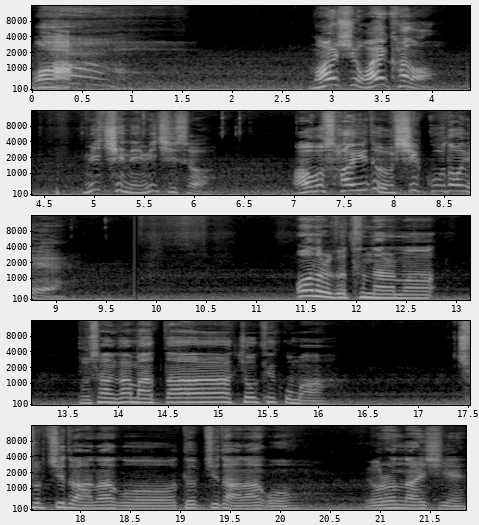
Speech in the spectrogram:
와. 날씨 와이카노. 미치네 미치서 아웃사이드 19도에. 오늘 같은 날뭐 부산 가면 딱 좋겠구만 춥지도 안 하고 덥지도 안 하고 요런 날씨에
